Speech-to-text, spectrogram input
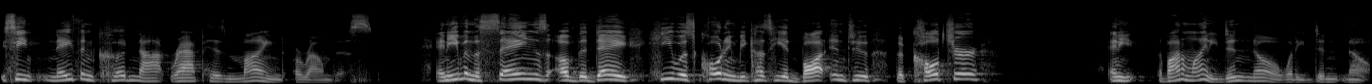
You see, Nathan could not wrap his mind around this. And even the sayings of the day he was quoting because he had bought into the culture. And he, the bottom line, he didn't know what he didn't know.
